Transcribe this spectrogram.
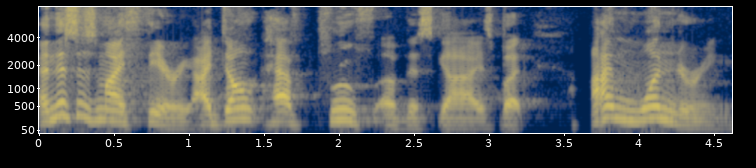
and this is my theory. I don't have proof of this, guys, but I'm wondering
